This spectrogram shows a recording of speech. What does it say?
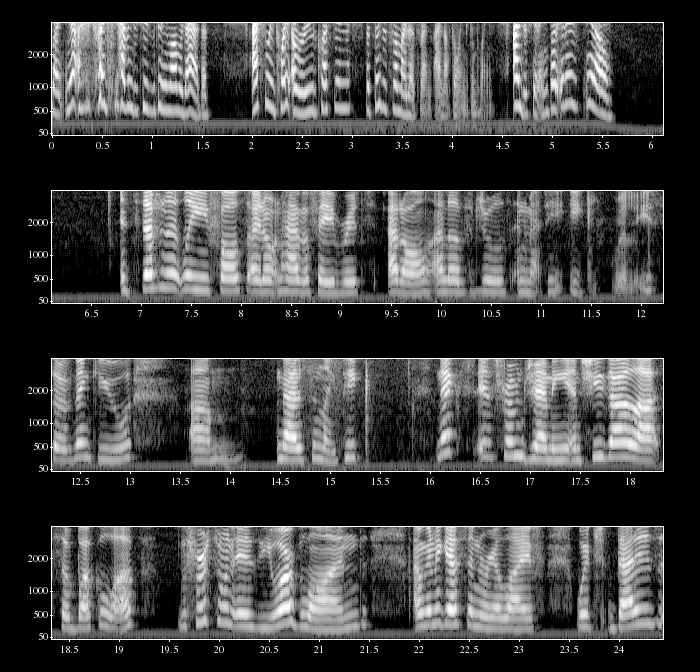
like, yeah, it's like having to choose between mom or dad. That's actually quite a rude question, but this is from my best friend. I'm not going to complain. I'm just kidding, but it is, you know. It's definitely false. I don't have a favorite at all. I love Jules and Matty equally. So thank you, um, Madison Lake Peak. Next is from Jemmy, and she got a lot, so buckle up. The first one is You are blonde. I'm gonna guess in real life, which that is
